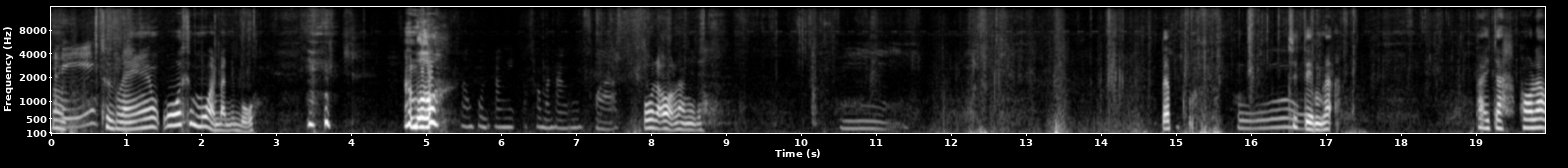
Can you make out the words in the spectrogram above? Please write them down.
อันนี้ถึงแล้วโอ้ยคือม่วนบัดนี้โบอะโบทางคุณทางนี้เข้ามาทางขวา โอ้เราออกแล้วนี่เลยนี่ แป๊บโอ้สิเต็มละ ไปจ้ะ พอแล้ว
